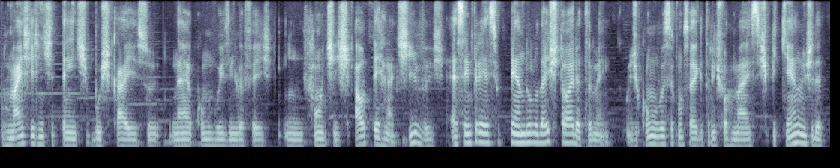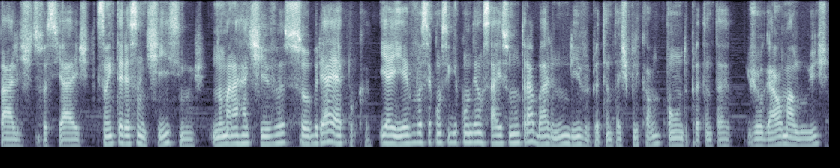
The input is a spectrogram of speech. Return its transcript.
Por mais que a gente tente buscar isso, né, como o Ruizinga fez, em fontes alternativas, é sempre esse o pêndulo da história também de como você consegue transformar esses pequenos detalhes sociais que são interessantíssimos numa narrativa sobre a época. E aí você conseguir condensar isso num trabalho, num livro, para tentar explicar um ponto, para tentar jogar uma luz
